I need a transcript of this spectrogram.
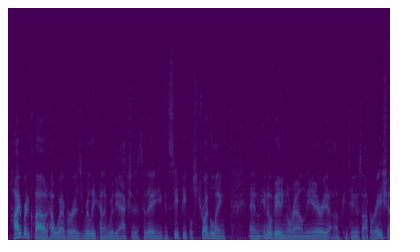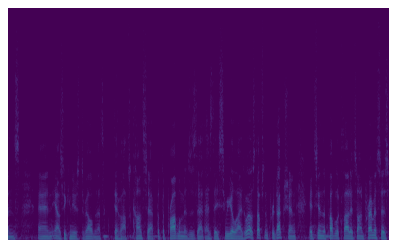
Hybrid cloud, however, is really kind of where the action is today and you can see people struggling and innovating around the area of continuous operations. and so continuous development, that's a DevOps concept, but the problem is, is that as they realize, well, stuff's in production, it's in the public cloud, it's on premises,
